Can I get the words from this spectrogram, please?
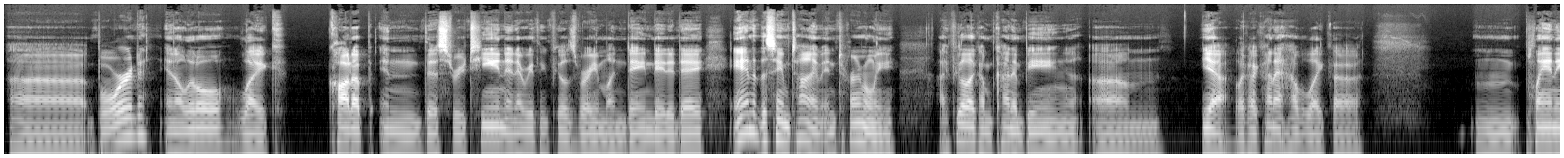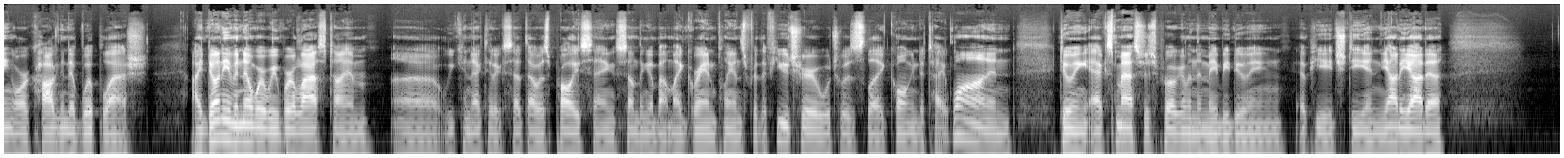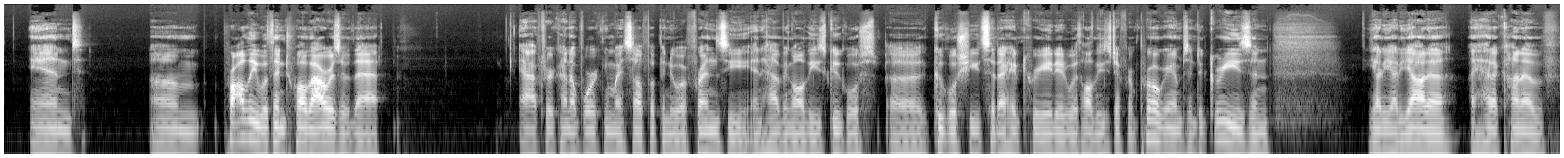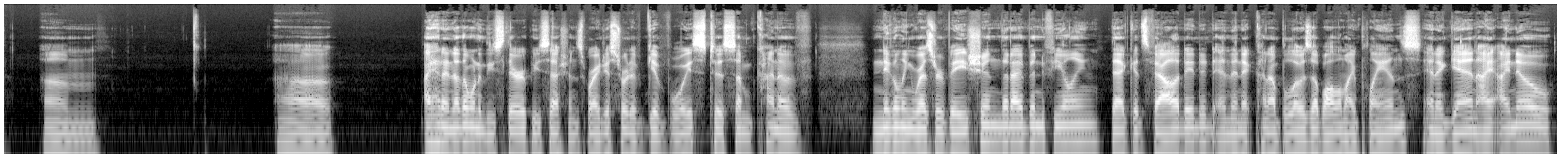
uh, bored and a little like caught up in this routine and everything feels very mundane day to day. And at the same time, internally, I feel like I'm kind of being, um, yeah, like I kind of have like a mm, planning or cognitive whiplash. I don't even know where we were last time uh, we connected, except I was probably saying something about my grand plans for the future, which was like going to Taiwan and doing X master's program and then maybe doing a PhD and yada yada. And um, probably within 12 hours of that, after kind of working myself up into a frenzy and having all these Google uh, Google sheets that I had created with all these different programs and degrees and yada yada yada, I had a kind of um, uh, I had another one of these therapy sessions where I just sort of give voice to some kind of niggling reservation that I've been feeling that gets validated and then it kind of blows up all of my plans. And again, I, I know,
